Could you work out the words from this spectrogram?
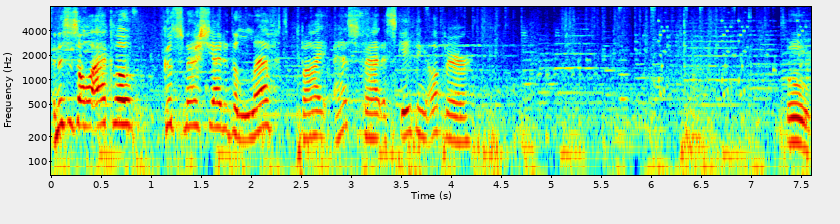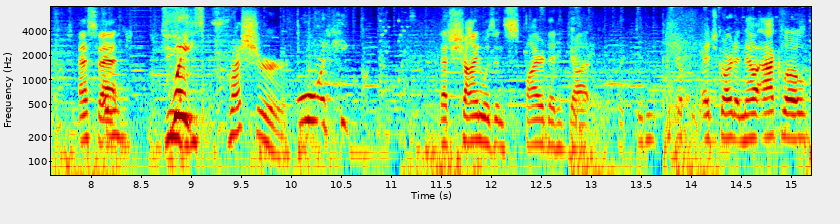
And this is all Aklo. Good smash DI to the left by SFAT, escaping up air. Ooh, SFAT. Oh, dude, Wait! he's pressure. Or if he... That shine was inspired that he got, but didn't pick up the edge guard, and now Aklo,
